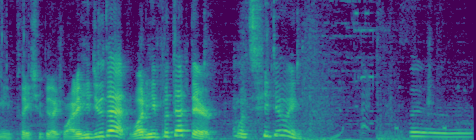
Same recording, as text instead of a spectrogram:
Watching me play. She'd be like, "Why did he do that? Why did he put that there? What's he doing?" Boo.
